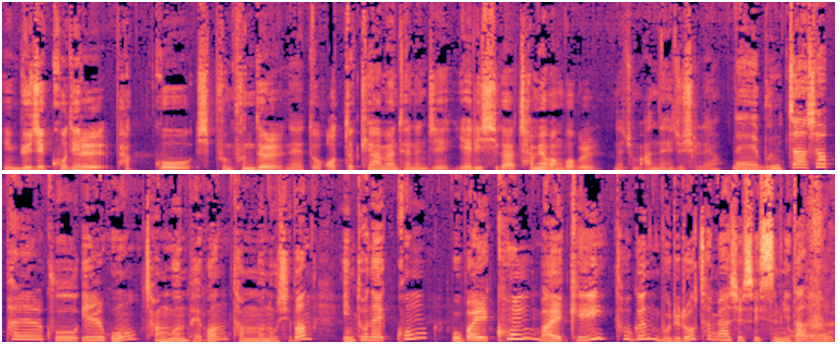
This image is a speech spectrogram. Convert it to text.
이 뮤직 코디를 받고 싶은 분들 네, 또 어떻게 하면 되는지 예리 씨가 참여 방법을 네, 좀 안내해 주실래요? 네, 문자 샵 8910 장문 100원, 단문 50원, 인터넷 콩, 모바일 콩, 마이케이, 톡은 무료로 참여하실 수 있습니다. 어,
